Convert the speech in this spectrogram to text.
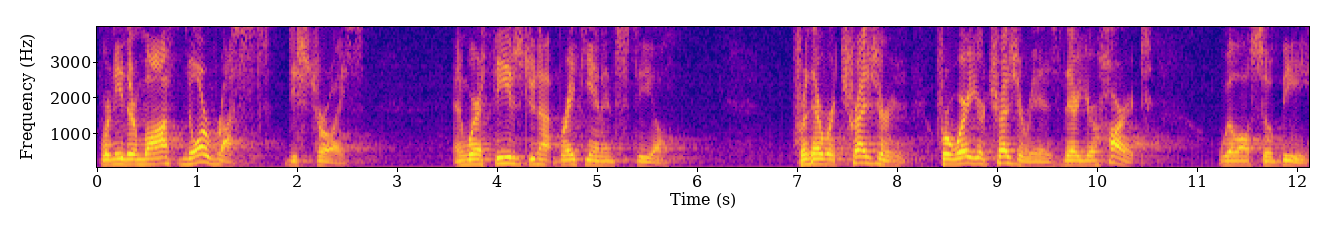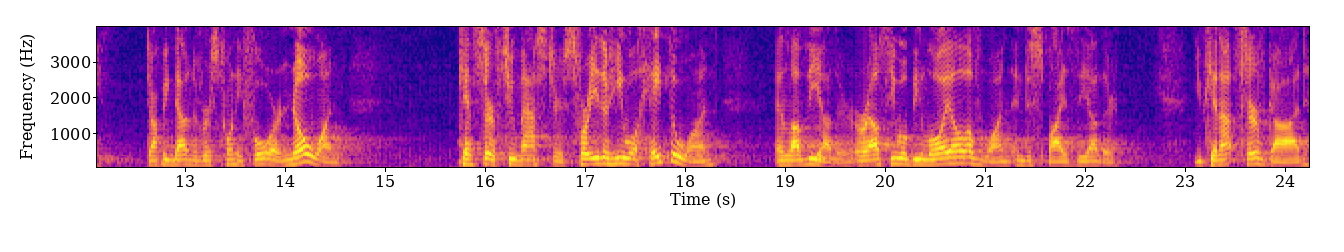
where neither moth nor rust destroys, and where thieves do not break in and steal. For there were treasure, for where your treasure is, there your heart will also be. Dropping down to verse 24, no one can serve two masters, for either he will hate the one and love the other, or else he will be loyal of one and despise the other. You cannot serve God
